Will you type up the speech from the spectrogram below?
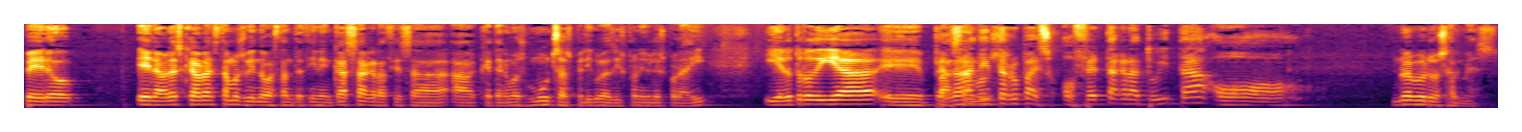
Pero eh, la verdad es que ahora estamos viendo bastante cine en casa, gracias a, a que tenemos muchas películas disponibles por ahí. Y el otro día eh, Perdona que te pasamos interrumpa, ¿es oferta gratuita o 9 euros al mes.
